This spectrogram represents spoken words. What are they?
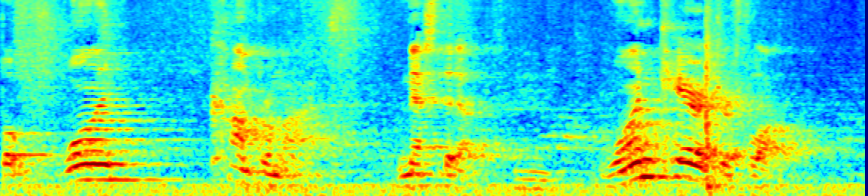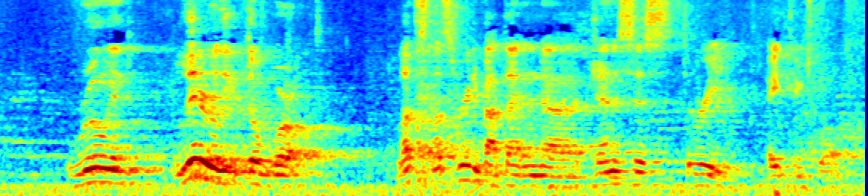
But one compromise messed it up. One character flaw ruined literally the world. Let's, let's read about that in uh, Genesis 3 8 through 12.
